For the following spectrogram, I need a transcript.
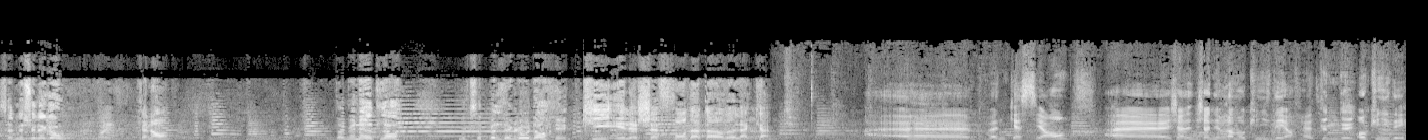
C'est M. Legault. Oui. Prénom? T'as une minute, là? Moi qui s'appelle Legault, donc. Qui est le chef fondateur de la CAQ? Euh, bonne question. Euh, j'en ai vraiment aucune idée, en fait. Aucune idée? Aucune idée.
